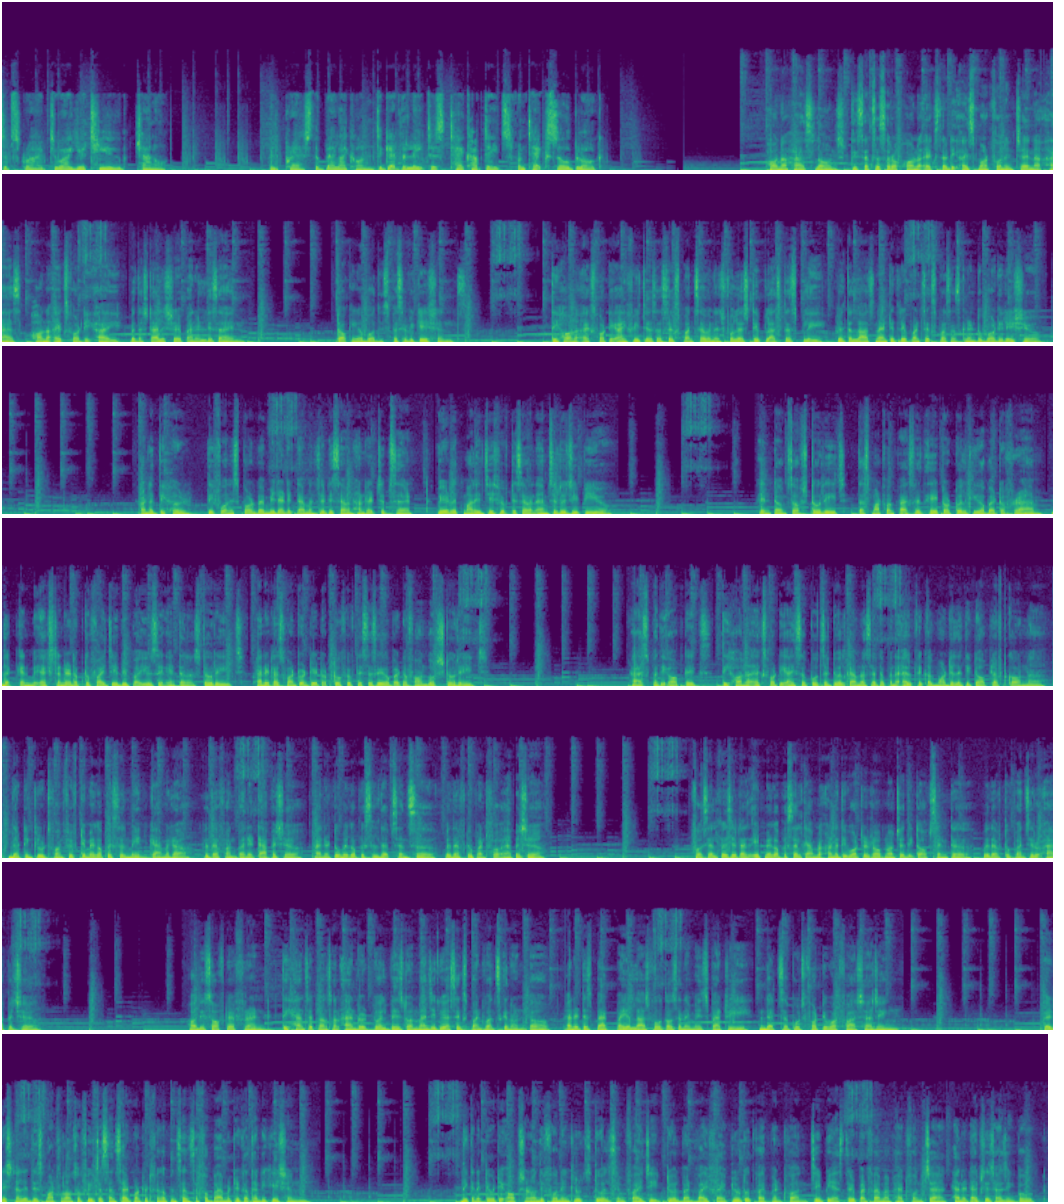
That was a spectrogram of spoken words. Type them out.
subscribe to our YouTube channel and press the bell icon to get the latest tech updates from TechSole Blog. Honor has launched the successor of Honor X30i smartphone in China as Honor X40i with a stylish rear panel design. Talking about the specifications, the Honor X40i features a 6.7-inch Full HD Plus display with a large 93.6% screen-to-body ratio. Under the hood, the phone is powered by MediaTek Dimensity 700 chipset, paired with Mali G57 MC2 GPU. In terms of storage, the smartphone packs with 8 or 12 GB of RAM that can be extended up to 5 GB by using internal storage, and it has 128 or 256 GB of onboard storage. As per the optics, the Honor X40i supports a dual camera setup and an elliptical module at the top left corner that includes one 50 megapixel main camera with f1.8 aperture and a 2 megapixel depth sensor with f2.4 aperture. For selfies, it has 8 megapixel camera under the water drop notch at the top center with f2.0 aperture. On the software front, the handset runs on Android 12 based on Magic UI 6.1 skin on top, and it is backed by a large 4000 mAh battery that supports 40 watt fast charging. Additionally, the smartphone also features a side-mounted fingerprint sensor for biometric authentication. The connectivity option on the phone includes dual SIM 5G, dual band Wi-Fi, Bluetooth 5.1, GPS, 3.5mm headphone jack, and a Type-C charging port.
